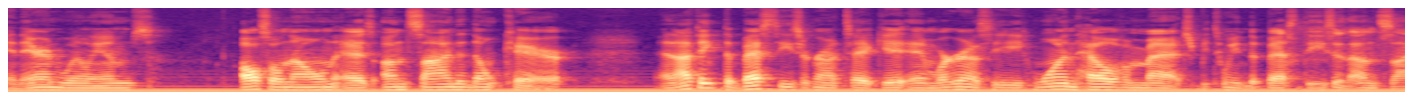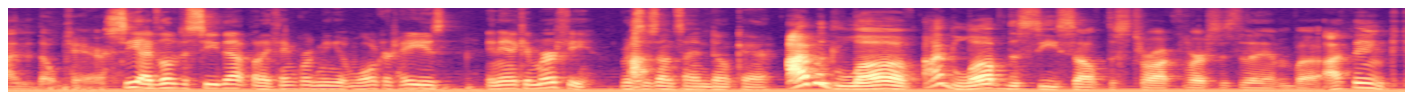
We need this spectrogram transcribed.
and Aaron Williams, also known as Unsigned and Don't Care. And I think the besties are going to take it, and we're going to see one hell of a match between the besties and unsigned and don't care. See, I'd love to see that, but I think we're going to get Walker Hayes and Anakin Murphy versus Ah. Unsigned Don't Care. I would love, I'd love to see self destruct versus them, but I think,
